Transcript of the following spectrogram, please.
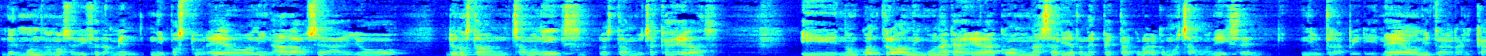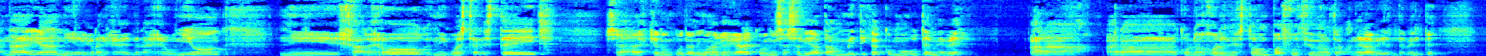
del mundo, ¿no? Se dice también. Ni postureo, ni nada. O sea, yo, yo no estaba en Chamonix, no estaba en muchas carreras y no encuentro ninguna carrera con una salida tan espectacular como Chamonix, ¿eh? Ni Ultra Pirineo, ni Ultra Gran Canaria, ni el Gran Rey de la Reunión, ni Hard Rock, ni Western Stage. O sea, es que no encuentro ninguna carrera con esa salida tan mítica como UTMB. Ahora, ahora con los Rolling Stone pues funciona de otra manera, evidentemente.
